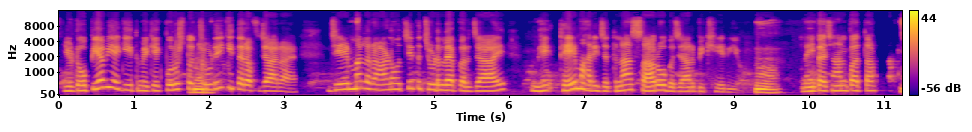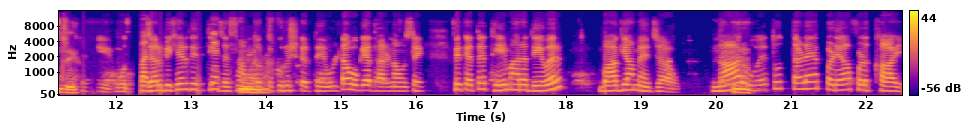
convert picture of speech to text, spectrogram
यूटोपिया भी है गीत में कि एक पुरुष तो हम्म। चूड़ी की तरफ़ जा रहा है। जयमल राणो चित चुड़ले पर जाए थे मारी जितना सारो बाज़ार बिखेरियो। नहीं पहचान पाता। जी। वो बाज़ार बिखेर देती है जैसा हम्म पे पुरुष करते हैं। उल्टा हो गया धारणाओं से। फिर कहता है थे मारा देवर बाग्या में जाओ। नार हम्म। हुए तो तड़े पड़या फड़ खाए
